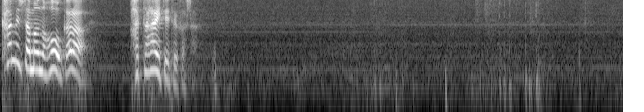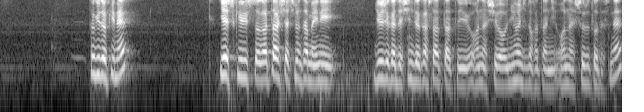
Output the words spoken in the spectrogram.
神様の方から働いていてくださる。時々ねイエス・キリストが私たちのために十字架で死んでくださったというお話を日本人の方にお話しするとですね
